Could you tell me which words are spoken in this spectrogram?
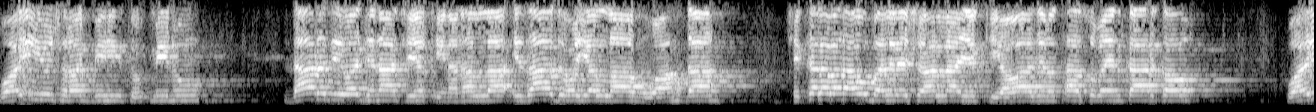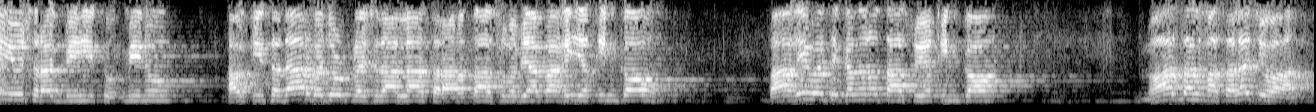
وای یشرک به تؤمنو دار دی و جنا چې یقینا الله اذا دعی الله وحده چې کله وراو بل ان شاء الله یک کی आवाज نو تاسو به انکار کو وای یشرک به تؤمنو او کی صدر به جوړ کړی چې الله سره تاسو به بیا پاغي یقین کو پاغي و چې کله نو تاسو یقین کو نو اصل مسله چې وا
